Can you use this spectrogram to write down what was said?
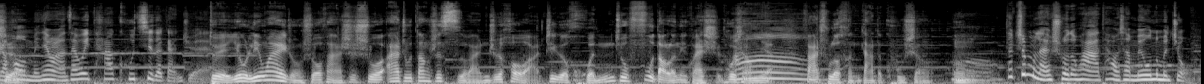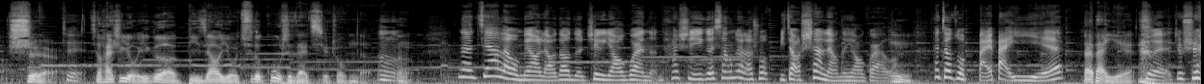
然后每天晚上在为他哭泣的感觉。对，也有另外一种说法是说，阿朱当时死完之后啊，这个魂就附到了那块石头上面，哦发出了很大的哭声。嗯，哦，那这么来说的话，他好像没有那么囧了。是，对，就还是有一个比较有趣的故事在其中的。嗯那接下来我们要聊到的这个妖怪呢，它是一个相对来说比较善良的妖怪了，嗯，它叫做百百爷。白百爷，对，就是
